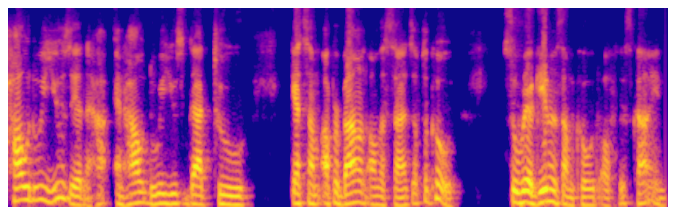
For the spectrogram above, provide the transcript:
how do we use it and how, and how do we use that to get some upper bound on the sides of the code? So we are given some code of this kind.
